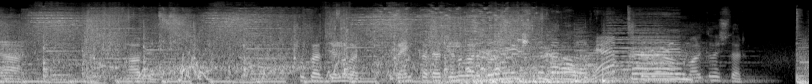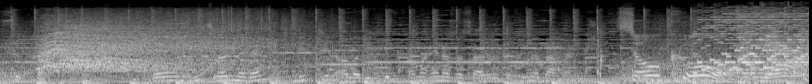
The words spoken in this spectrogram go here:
Ya. Abi. Çok az canı var. Renk kadar canı var. Böyle işte ben aldım. Aldım time! arkadaşlar. Ve hiç ölmeden bir kill alabildim ama en az hasarı takımda ben vermişim. So cool! Yeah!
